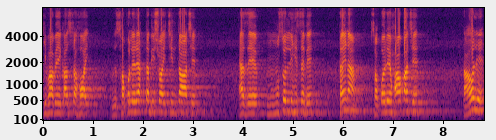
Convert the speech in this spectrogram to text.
কীভাবে এই কাজটা হয়? সকলের একটা বিষয়, চিন্তা আছে। অ্যাজ এ মুসল্লি হিসেবে, তাই না? সকলের হক আছে। তাহলে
